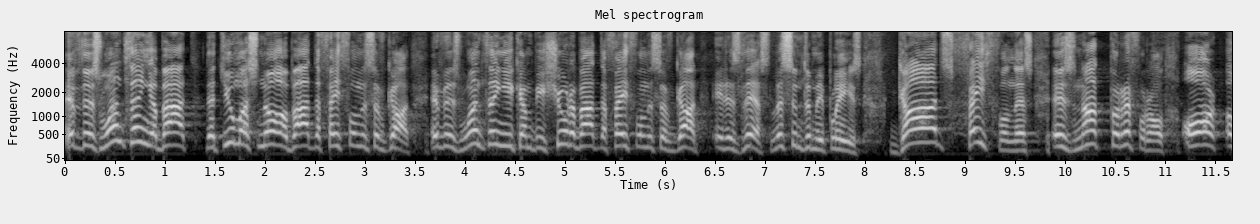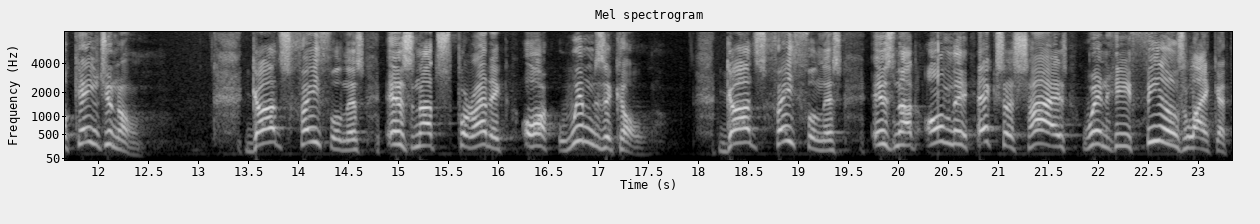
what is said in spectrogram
If there's one thing about that you must know about the faithfulness of God, if there's one thing you can be sure about the faithfulness of God, it is this. Listen to me, please. God's faithfulness is not peripheral or occasional. God's faithfulness is not sporadic or whimsical. God's faithfulness is not only exercised when He feels like it.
